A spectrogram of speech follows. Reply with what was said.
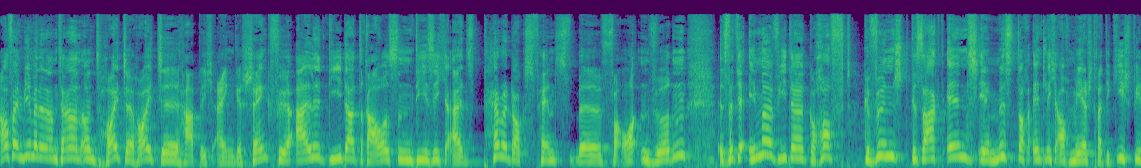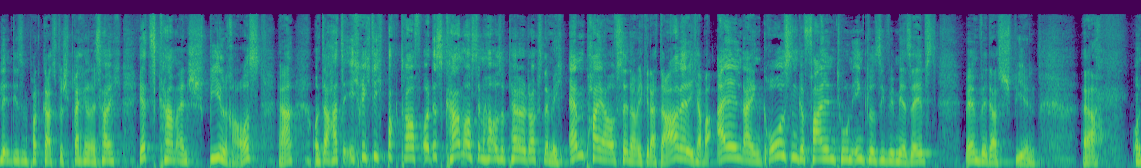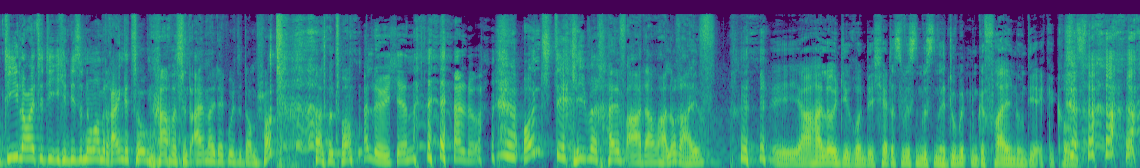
Auf ein Bier, meine Damen und Herren, und heute, heute habe ich ein Geschenk für alle die da draußen, die sich als Paradox-Fans äh, verorten würden. Es wird ja immer wieder gehofft, gewünscht, gesagt, End, ihr müsst doch endlich auch mehr Strategiespiele in diesem Podcast besprechen. Und jetzt, hab ich, jetzt kam ein Spiel raus, ja, und da hatte ich richtig Bock drauf. Und es kam aus dem Hause Paradox, nämlich Empire of Sin. Da habe ich gedacht, da werde ich aber allen einen großen Gefallen tun, inklusive mir selbst, wenn wir das spielen. Ja, und die Leute, die ich in diese Nummer mit reingezogen habe, sind einmal der gute Dom Schott. Hallo Tom. Hallöchen. Hallo. Und der liebe Ralf Adam. Hallo Ralf. ja, hallo in die Runde. Ich hätte es wissen müssen, wenn du mit einem Gefallen um die Ecke kommst.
